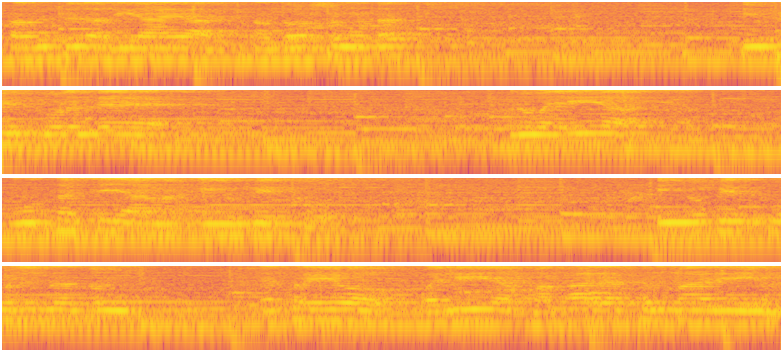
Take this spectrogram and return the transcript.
സാധിച്ചത് അതിയായ സന്തോഷമുണ്ട്. യു പി സ്കൂളിന്റെ ഒരു വലിയ മുത്തശ്ശിയാണ് ഈ യു പി സ്കൂൾ. ഈ യു പി സ്കൂളിൽ നിന്നും എത്രയോ വലിയ മഹാരഥന്മാരെയും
